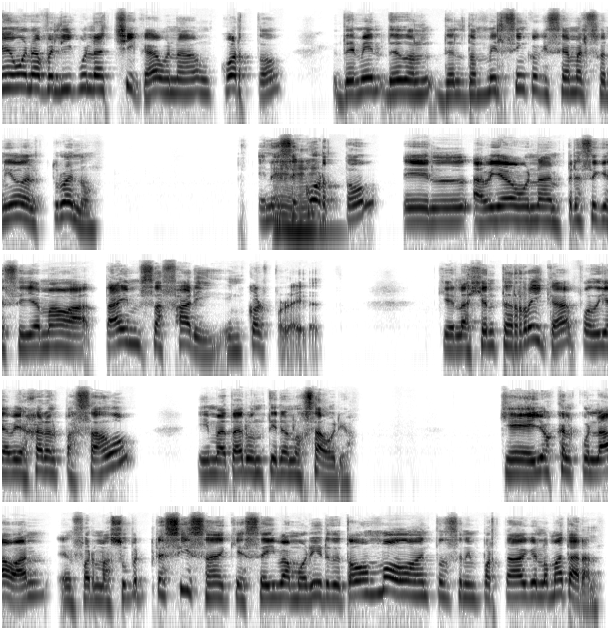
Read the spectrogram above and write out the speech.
es una película chica, una, un corto de, mil- de do- del 2005 que se llama El sonido del trueno. En ese corto el- había una empresa que se llamaba Time Safari Incorporated, que la gente rica podía viajar al pasado y matar un tiranosaurio. Que ellos calculaban en forma súper precisa que se iba a morir de todos modos, entonces no importaba que lo mataran.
